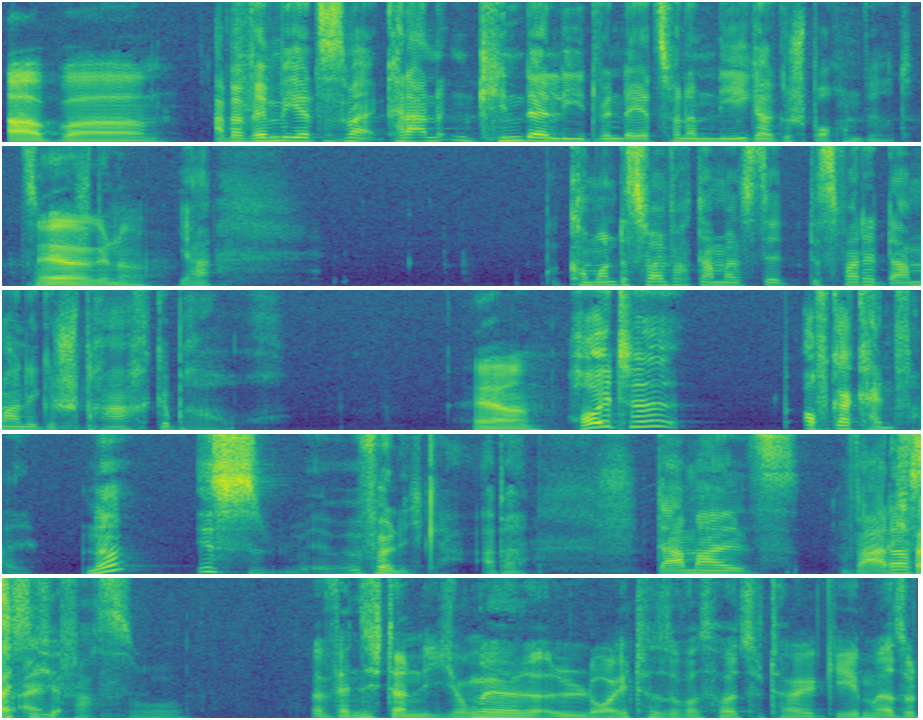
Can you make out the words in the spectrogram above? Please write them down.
Aber, Aber wenn wir jetzt mal, keine Ahnung, ein Kinderlied, wenn da jetzt von einem Neger gesprochen wird. ja, Beispiel, genau. Ja. Komm on, das war einfach damals der, das war der damalige Sprachgebrauch. Ja. Heute auf gar keinen Fall. Ne? Ist äh, völlig klar. Aber damals war das einfach so. Wenn sich dann junge Leute sowas heutzutage geben, also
